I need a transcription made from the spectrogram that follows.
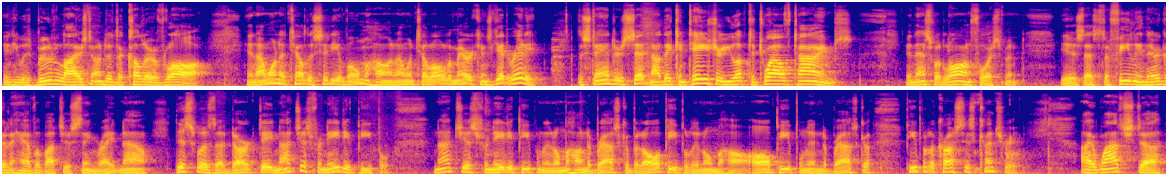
And he was brutalized under the color of law. And I want to tell the city of Omaha and I want to tell all Americans get ready. The standard's set now. They can taser you up to 12 times. And that's what law enforcement is that's the feeling they're going to have about this thing right now. This was a dark day, not just for Native people, not just for Native people in Omaha, Nebraska, but all people in Omaha, all people in Nebraska, people across this country. I watched, uh,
